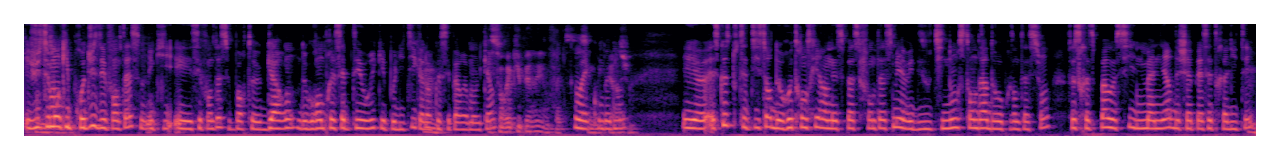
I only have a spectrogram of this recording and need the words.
Et justement, qui produisent des fantasmes et, qui, et ces fantasmes se portent garant de grands préceptes théoriques et politiques, alors que c'est pas vraiment le cas. Ils sont récupérés en fait. Ouais, complètement. Et euh, est-ce que toute cette histoire de retranscrire un espace fantasmé avec des outils non standards de représentation, ce serait pas aussi une manière d'échapper à cette réalité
